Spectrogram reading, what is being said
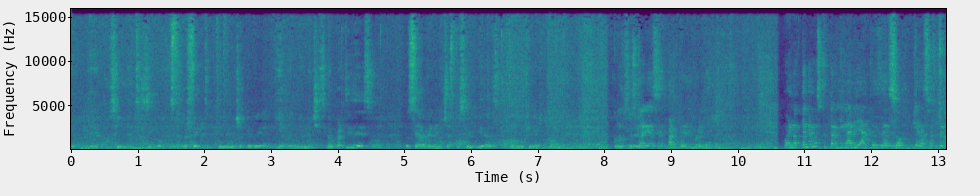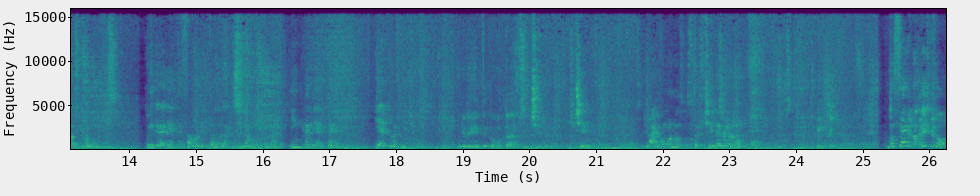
de, de cocina. Entonces digo, está perfecto, tiene mucho que ver y aprendí muchísimo. A partir de eso, pues se abren muchas posibilidades que tienen que ver con... Nos gustaría ser parte del proyecto. Bueno, tenemos que terminar y antes de eso quiero hacerte dos preguntas. ¿Tu ingrediente favorito de la cocina mexicana? Ingrediente y el platillo. Ingrediente como tal, chile. Chile. Ah, cómo nos gusta el chile, ¿verdad? No sé, lo dijo.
